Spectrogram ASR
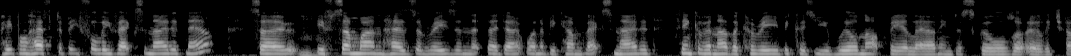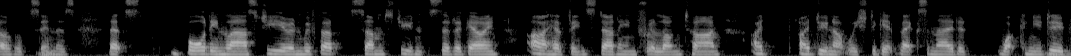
people have to be fully vaccinated now. So mm-hmm. if someone has a reason that they don't want to become vaccinated, think of another career because you will not be allowed into schools or early childhood mm. centres. Mm-hmm. That's boarding last year, and we've got some students that are going, I have been studying for a long time. I, I do not wish to get vaccinated. What can you do? Mm.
